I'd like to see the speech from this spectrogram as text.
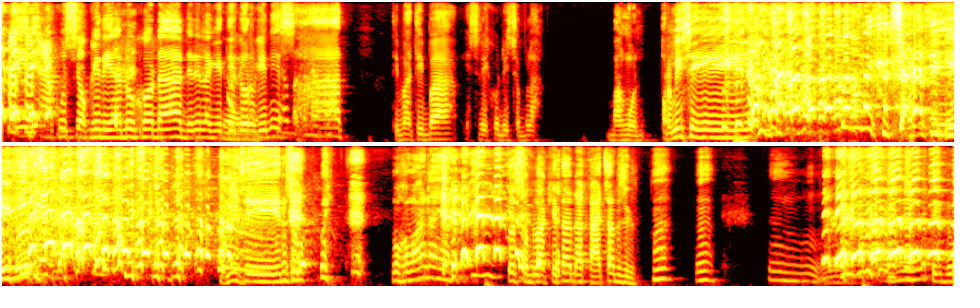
ini aku shock ini, aduh koda. Jadi lagi tidur gini, saat tiba-tiba istriku di sebelah bangun, permisi. bangun nih, permisi. permisi. Terus wih, mau ke mana ya? Terus sebelah kita ada kaca, terus gitu, hah? Hah? Hmm, hmm, tidur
